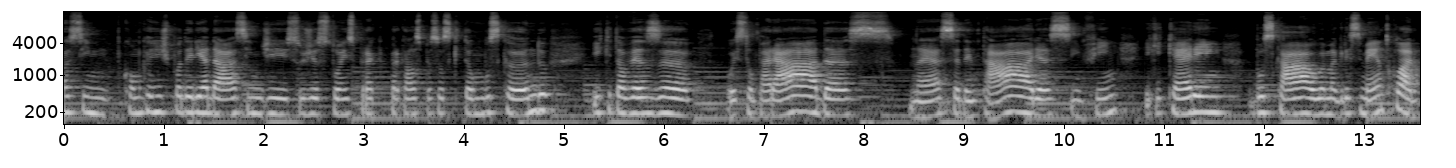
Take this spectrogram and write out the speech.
assim, como que a gente poderia dar assim, de sugestões para aquelas pessoas que estão buscando e que talvez uh, ou estão paradas, né, sedentárias, enfim, e que querem buscar o emagrecimento, claro,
